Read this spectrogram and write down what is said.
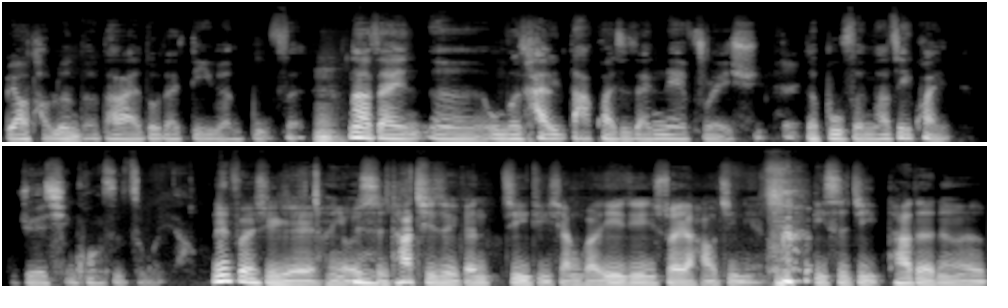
不要讨论的，大概都在 DRAM 部分。嗯，那在呃，我们还有一大块是在 NAND Flash 的部分。那这一块你觉得情况是怎么样？NAND Flash 也很有意思，嗯、它其实也跟记忆体相关，已经衰了好几年。第四季它的那个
